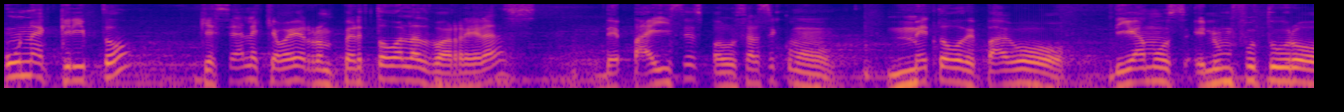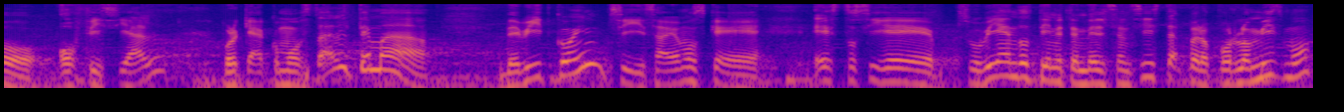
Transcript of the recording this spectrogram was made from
una cripto que sea la que vaya a romper todas las barreras de países para usarse como método de pago, digamos, en un futuro oficial? Porque como está el tema de Bitcoin, sí, sabemos que esto sigue subiendo, tiene tendencia alcista, pero por lo mismo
